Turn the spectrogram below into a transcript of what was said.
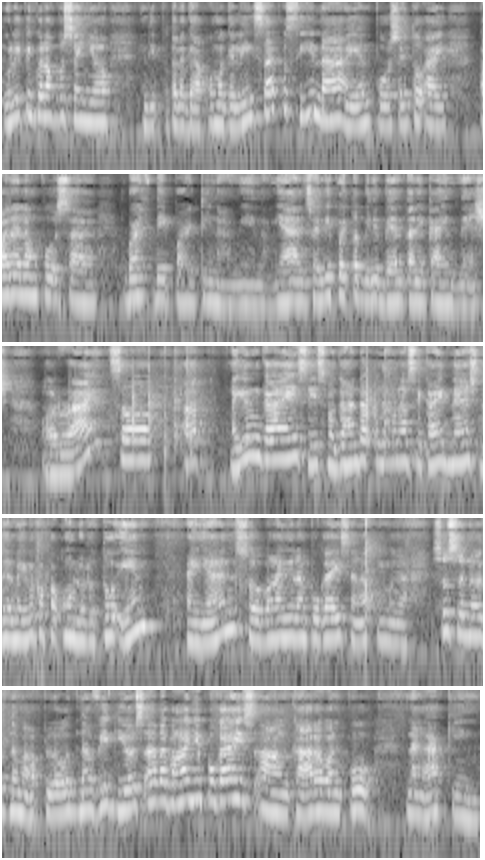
ulitin ko lang po sa inyo, hindi po talaga ako magaling sa kusina. Ayan po, so ito ay para lang po sa birthday party namin. Ayan, so hindi po ito binibenta ni Kindness. Alright, so at ngayon guys, is maghahanda po muna si Kindness dahil may iba pa pa akong lulutuin. Ayan, so abangan niyo lang po guys ang aking mga susunod na ma-upload na videos at abangan niyo po guys ang karawan po ng aking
